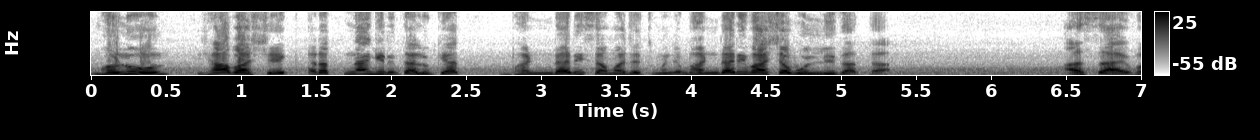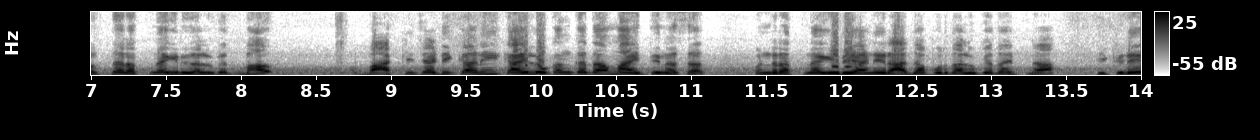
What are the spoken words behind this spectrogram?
म्हणून ह्या भाषेक रत्नागिरी तालुक्यात भंडारी समाजाची म्हणजे भंडारी भाषा बोलली जाता. असं आहे फक्त रत्नागिरी तालुक्यात. भाव बाकीच्या ठिकाणी काही लोकांकरता माहिती नसतात. पण रत्नागिरी आणि राजापूर तालुक्यात आहेत ना इकडे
